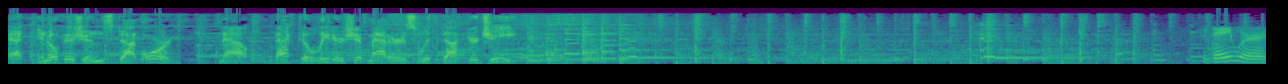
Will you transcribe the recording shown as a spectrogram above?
at innovisions.org. Now, back to Leadership Matters with Dr. G. Today we're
